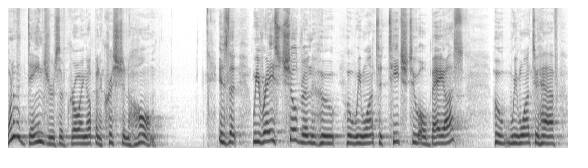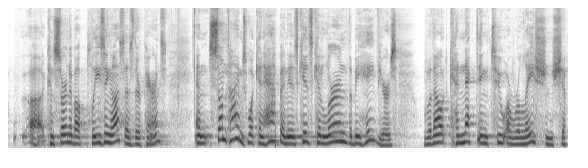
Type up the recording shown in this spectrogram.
one of the dangers of growing up in a Christian home is that we raise children who, who we want to teach to obey us, who we want to have uh, concern about pleasing us as their parents. And sometimes what can happen is kids can learn the behaviors without connecting to a relationship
